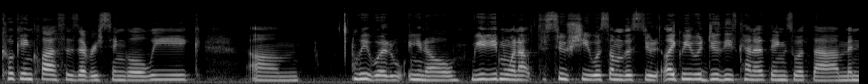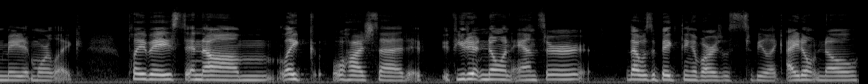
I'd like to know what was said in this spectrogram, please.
cooking classes every single week. Um, we would, you know, we even went out to sushi with some of the students. Like we would do these kind of things with them and made it more like play based. And um, like Wahaj said, if if you didn't know an answer, that was a big thing of ours was to be like, I don't know,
